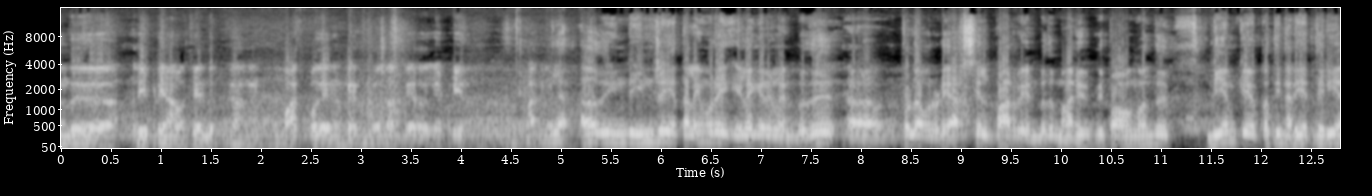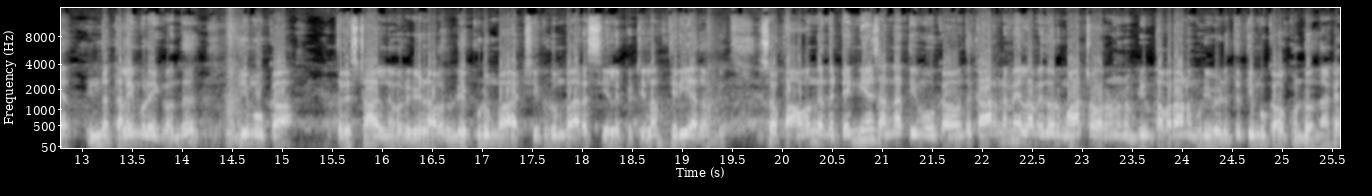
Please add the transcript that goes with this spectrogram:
வந்து அதிகப்படியாக தேர்ந்தெடுக்காங்க பார்க்கும்போது ரெண்டாயிரத்தி இருபத்தாறு தேர்தல் எப்படி இருக்கு? இல்லை அதாவது இந்த இன்றைய தலைமுறை இளைஞர்கள் என்பது இப்பொழுது அவருடைய அரசியல் பார்வை என்பது மாறி இருக்கு இப்போ அவங்க வந்து டிஎம்கே பத்தி நிறைய தெரியாது. இந்த தலைமுறைக்கு வந்து திமுக திரு ஸ்டாலின் அவர்கள் அவர்களுடைய குடும்ப ஆட்சி குடும்ப அரசியலை பற்றியெல்லாம் தெரியாது அவங்க ஸோ இப்போ அவங்க அந்த டென் இயர்ஸ் அண்ணா திமுக வந்து காரணமே இல்லாமல் ஏதோ ஒரு மாற்றம் வரணும் அப்படின்னு தவறான முடிவு எடுத்து திமுகவை கொண்டு வந்தாங்க.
